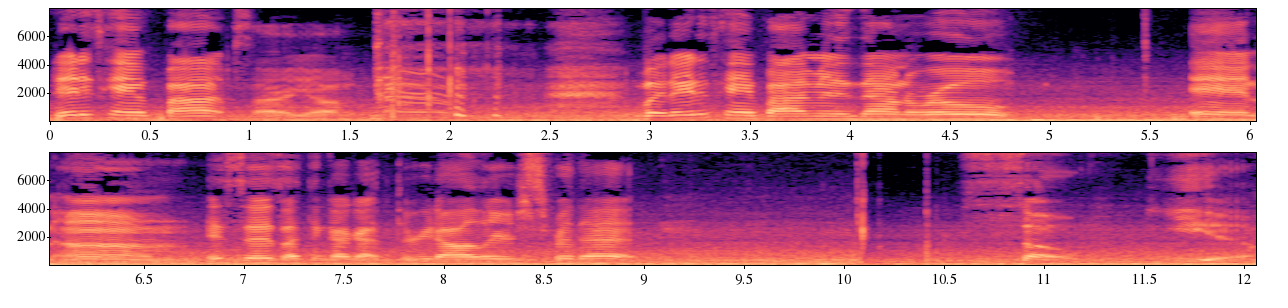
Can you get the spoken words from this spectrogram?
They just came five sorry y'all. but they just came five minutes down the road and um it says I think I got three dollars for that. So yeah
